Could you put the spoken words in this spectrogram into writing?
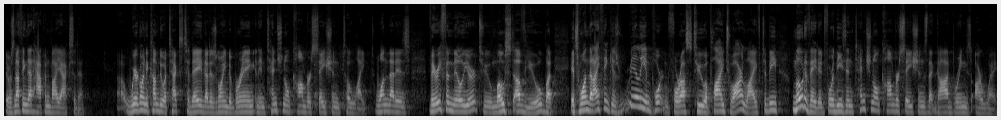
There was nothing that happened by accident. Uh, we're going to come to a text today that is going to bring an intentional conversation to light, one that is very familiar to most of you, but it's one that I think is really important for us to apply to our life to be motivated for these intentional conversations that God brings our way.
